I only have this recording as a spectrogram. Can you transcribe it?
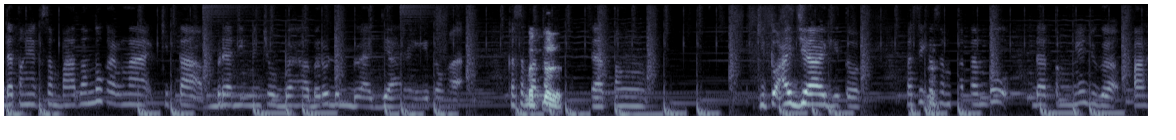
datangnya kesempatan tuh karena kita berani mencoba hal baru dan belajar gitu nggak kesempatan datang gitu aja gitu. Pasti kesempatan tuh datangnya juga pas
